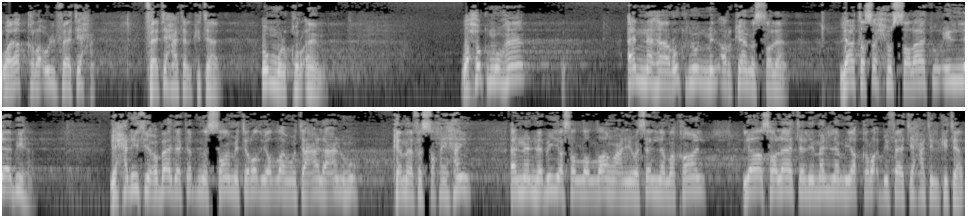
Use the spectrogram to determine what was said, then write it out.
ويقرأ الفاتحة فاتحة الكتاب أم القرآن. وحكمها أنها ركن من أركان الصلاة لا تصح الصلاة إلا بها. لحديث عبادة بن الصامت رضي الله تعالى عنه كما في الصحيحين أن النبي صلى الله عليه وسلم قال لا صلاة لمن لم يقرأ بفاتحة الكتاب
